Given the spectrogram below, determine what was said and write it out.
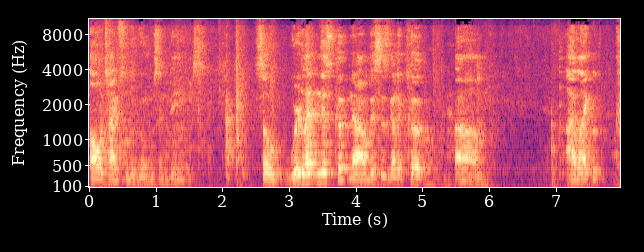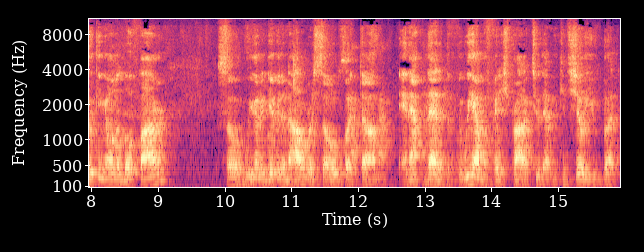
All types of legumes and beans. So we're letting this cook now. This is gonna cook. Um, I like cooking on a low fire. So we're gonna give it an hour or so, but um, and after that, we have a finished product too that we can show you. But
